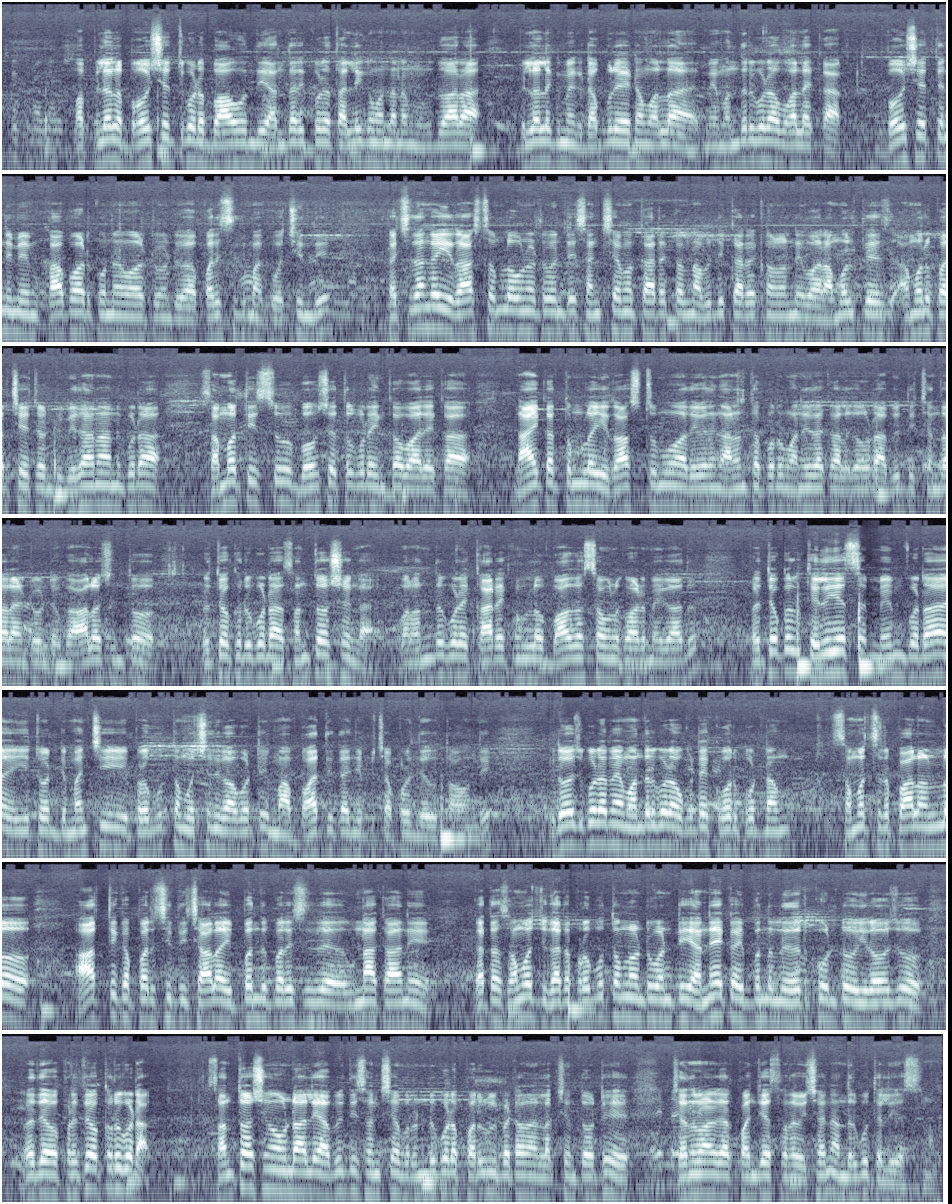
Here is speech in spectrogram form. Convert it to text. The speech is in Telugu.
మా పిల్లల భవిష్యత్తు కూడా బాగుంది. అందరికీ కూడా తల్లికి వందనం ద్వారా పిల్లలకి మేము డబ్బులు వేయడం వల్ల మేమందరూ కూడా వాళ్ళ యొక్క భవిష్యత్తుని మేము కాపాడుకునేటువంటి పరిస్థితి మాకు వచ్చింది. ఖచ్చితంగా ఈ రాష్ట్రంలో ఉన్నటువంటి సంక్షేమ కార్యక్రమం అభివృద్ధి కార్యక్రమాలని వారు అమలు చే- అమలు పరిచేటువంటి విధానాన్ని కూడా సమర్థిస్తూ భవిష్యత్తు కూడా ఇంకా వారి యొక్క నాయకత్వంలో ఈ రాష్ట్రము అదేవిధంగా అనంతపురం అన్ని రకాలుగా కూడా అభివృద్ధి చెందాలనేటువంటి ఒక ఆలోచనతో ప్రతి ఒక్కరు కూడా సంతోషంగా వాళ్ళందరూ కూడా కార్యక్రమంలో భాగస్వాములు కావడమే కాదు ప్రతి ఒక్కరికి తెలియజేస్తాం మేము కూడా ఇటువంటి మంచి ప్రభుత్వం వచ్చింది కాబట్టి మా బాధ్యత అని చెప్పి చెప్పడం జరుగుతూ ఉంది. ఈరోజు కూడా మేము అందరూ కూడా ఒకటే కోరుకుంటున్నాం. సంవత్సర పాలనలో ఆర్థిక పరిస్థితి చాలా ఇబ్బంది పరిస్థితి ఉన్నా కానీ గత సంవత్సరం గత ప్రభుత్వంలో ఉన్నటువంటి అనేక ఇబ్బందులను ఎదుర్కొంటూ ఈరోజు ప్రతి ప్రతి ఒక్కరు కూడా సంతోషంగా ఉండాలి. అభివృద్ధి సంక్షేమం రెండు కూడా పరుగులు పెట్టాలనే లక్ష్యంతో చంద్రబాబు గారు పనిచేస్తున్న విషయాన్ని అందరికీ తెలియజేస్తున్నాం.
